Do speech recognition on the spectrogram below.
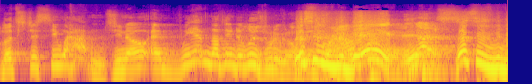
let's just see what happens. You know, and we have nothing to lose. What are we going to This lose? is the game. Yes. This is the game.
